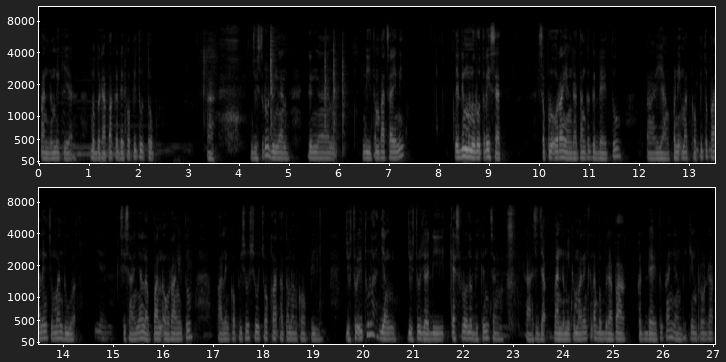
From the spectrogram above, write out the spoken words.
pandemik ya beberapa kedai kopi tutup. Nah justru dengan dengan di tempat saya ini jadi menurut riset 10 orang yang datang ke kedai itu eh, yang penikmat kopi itu paling cuma dua. Iya sisanya 8 orang itu paling kopi susu coklat atau non kopi justru itulah yang justru jadi cash flow lebih kenceng. Nah, sejak pandemi kemarin kan ada beberapa kedai itu kan yang bikin produk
